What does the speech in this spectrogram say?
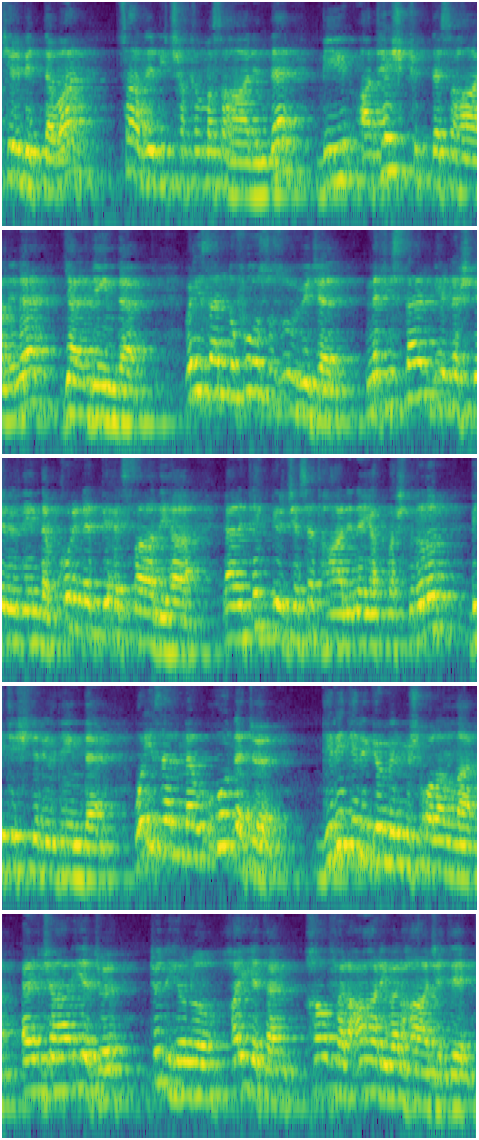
kirbit de var. Sadece bir çakılması halinde, bir ateş kütlesi haline geldiğinde ve izen nüfusu zuvvicet nefisler birleştirildiğinde kurinet bir esadiha yani tek bir ceset haline yaklaştırılıp bitiştirildiğinde ve izel mev'udetü diri diri gömülmüş olanlar el cariyetü tüdhinu hayyeten havfel ari vel haceti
